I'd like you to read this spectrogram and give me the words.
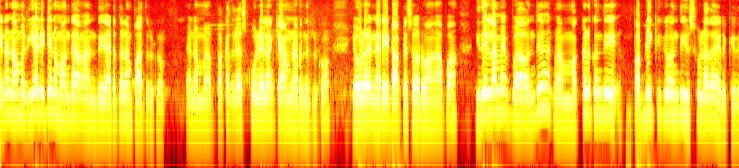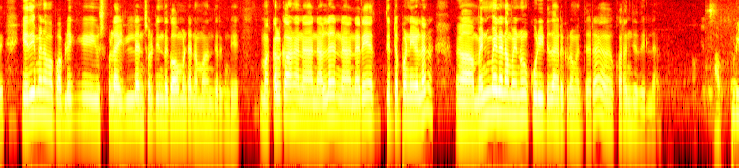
ஏன்னா நம்ம ரியாலிட்டியே நம்ம வந்து அந்த இடத்தெல்லாம் பார்த்துருக்குறோம். நம்ம பக்கத்தில் ஸ்கூல்ல கேம்ப் நடந்துட்டுருக்கோம். எவ்வளோ நிறைய டாக்டர்ஸ் வருவாங்க. அப்போ இது எல்லாமே இப்போ வந்து நம்ம மக்களுக்கு வந்து பப்ளிக்கு வந்து யூஸ்ஃபுல்லாக தான் இருக்குது. எதையுமே நம்ம பப்ளிக்கு யூஸ்ஃபுல்லாக இல்லைன்னு சொல்லிட்டு இந்த கவர்மெண்ட்டை நம்ம வந்து இருக்க முடியாது. மக்களுக்கான ந நல்ல ந நிறைய திட்டப்பணிகளை மென்மேல நம்ம இன்னும் கூட்டிகிட்டு தான் இருக்கிறோமே தவிர குறைஞ்சது இல்லை. அப்படி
